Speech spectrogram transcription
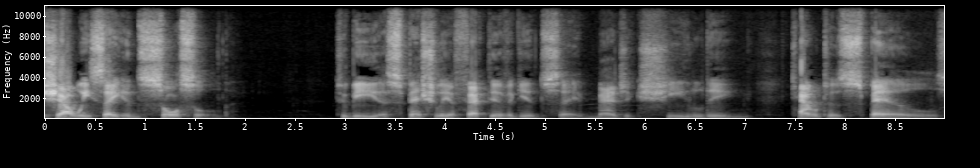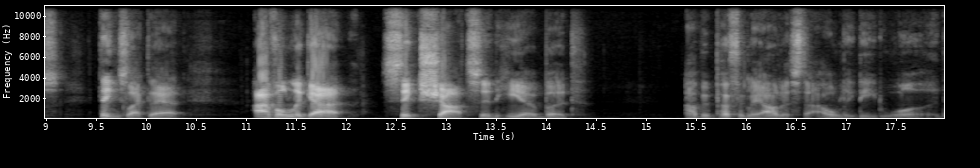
shall we say, ensorcelled to be especially effective against, say, magic shielding, counter spells, things like that. I've only got six shots in here, but I'll be perfectly honest, I only need one.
